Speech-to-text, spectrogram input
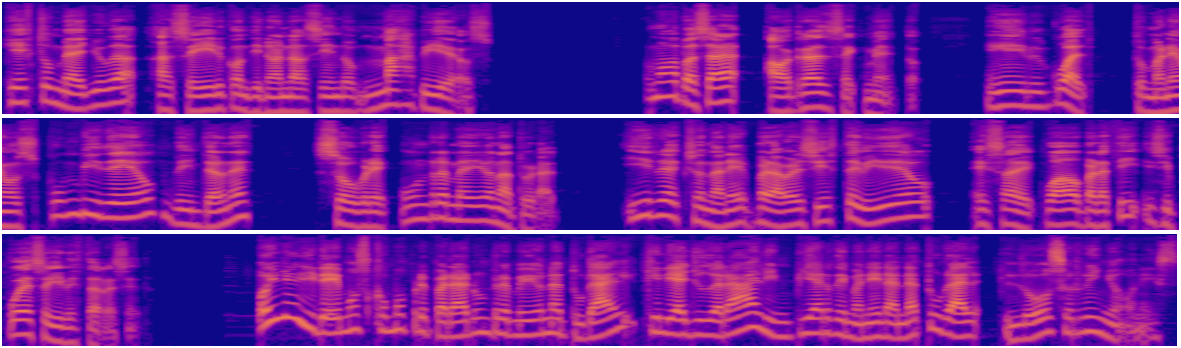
que esto me ayuda a seguir continuando haciendo más videos. Vamos a pasar a otro segmento, en el cual tomaremos un video de internet sobre un remedio natural y reaccionaré para ver si este video es adecuado para ti y si puedes seguir esta receta. Hoy le diremos cómo preparar un remedio natural que le ayudará a limpiar de manera natural los riñones.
